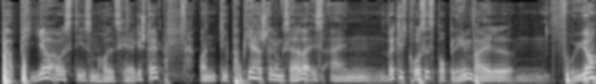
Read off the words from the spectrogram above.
Papier aus diesem Holz hergestellt. Und die Papierherstellung selber ist ein wirklich großes Problem, weil hm, früher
